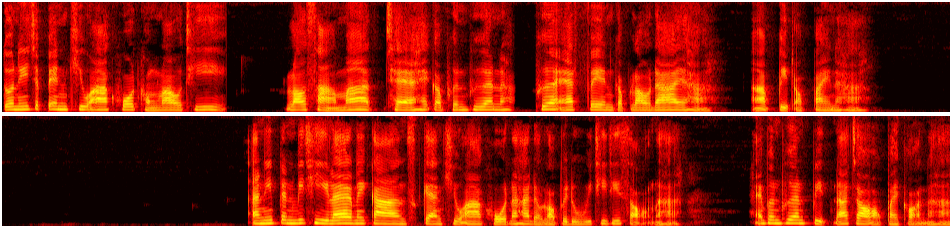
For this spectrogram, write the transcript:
ตัวนี้จะเป็น QR code ของเราที่เราสามารถแชร์ให้กับเพื่อนๆนะคะ เพื่อแอดเฟนกับเราได้ค่ะ อ่าปิดออกไปนะคะ อันนี้เป็นวิธีแรกในการสแกน QR code นะคะ เดี๋ยวเราไปดูวิธีที่สองนะคะ ให้เพื่อนๆปิดหน้าจอออกไปก่อนนะคะ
